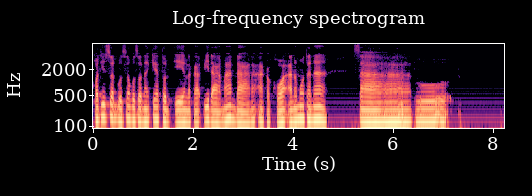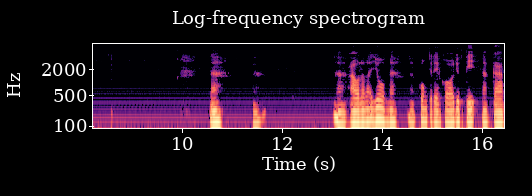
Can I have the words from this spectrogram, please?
ขอที่ส่วนบุญส่วนกุศลให้แก่ตนเองและก็บิดามารดานะอาก็ขออนุโมทนา สาธุนะนะเอาแล้วนะโยมนะนะคงจะได้ขอยุตินะการ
